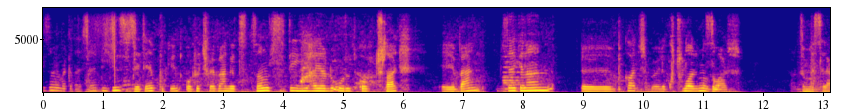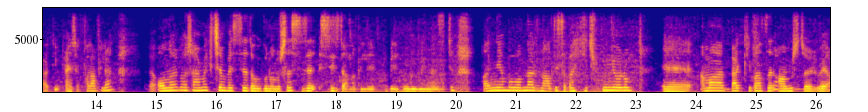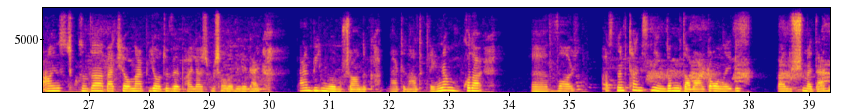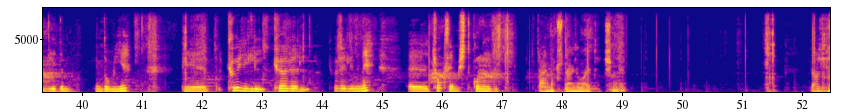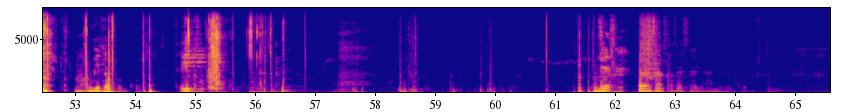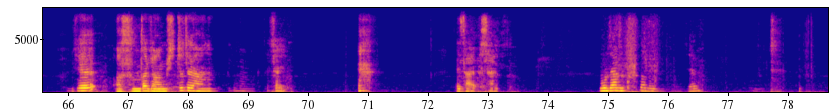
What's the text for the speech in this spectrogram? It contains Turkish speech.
Herkese merhaba arkadaşlar. Bildiğiniz üzere bugün oruç ve ben de tuttum. Siz de iyi hayırlı oruç, oruçlar. Ee, ben bize gelen e, birkaç böyle kutularımız var. Yardım mesela encek falan filan. Ee, onları göstermek için ve size de uygun olursa size siz de alabilir bil- bilmeniz için. Annem babam nereden aldıysa ben hiç bilmiyorum. Ee, ama belki bazıları almıştır ve aynısı çıktığında belki onlar biliyordur ve paylaşmış olabilirler. Ben bilmiyorum şu anda nereden aldıklarını ama bu kadar e, var. Aslında bir tanesinde Indomie de vardı. Onları biz ben düşünmeden yedim Indomie'yi. E, köreli, körel, köreli mi ne? E, çok sevmiştik onu yedik. İki tane, üç tane vardı şimdi. Biraz bir. Telik. Böyle. Evet arkadaşlar yani önce aslında gelmişti de yani bilmiyorum arkadaşlar. vesaire vesaire. Buradan bir kutu alayım önce.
